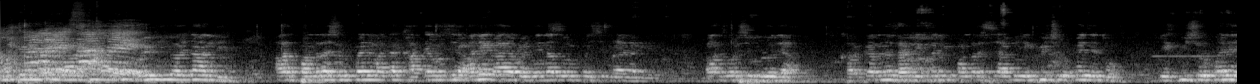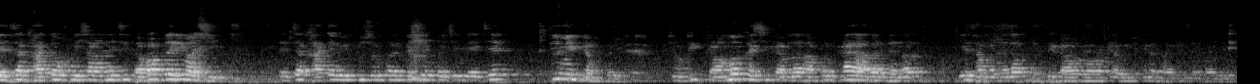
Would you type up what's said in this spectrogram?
बहीण योजना आणली आज पंधराशे रुपयाने माझ्या खात्यावरती अनेक आया बहिणींना दोन पैसे मिळायला लागले पाच वर्ष मिळू द्या सरकारने सांगितलं की पंधराशे आम्ही एकवीसशे रुपये देतो एकवीसशे रुपयाने याच्या खात्यावर पैसे आणण्याची जबाबदारी माझी त्याच्या खात्यावर एकवीसशे रुपये कसे पैसे द्यायचे ती मी काम करेन शेवटी कामं कशी करणार आपण काय आधार देणार हे समाजाला प्रत्येक गावागावातल्या व्यक्तीला सांगितलं पाहिजे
